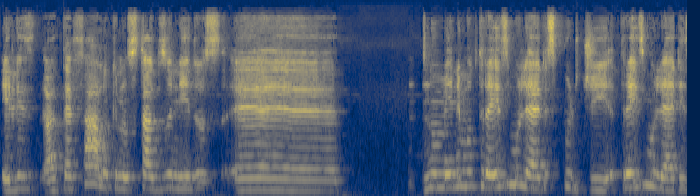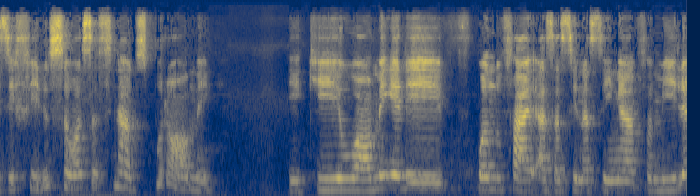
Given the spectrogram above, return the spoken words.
eles até falam que nos Estados Unidos é, no mínimo três mulheres por dia, três mulheres e filhos são assassinados por homem. E que o homem, ele, quando faz, assassina assim a família,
